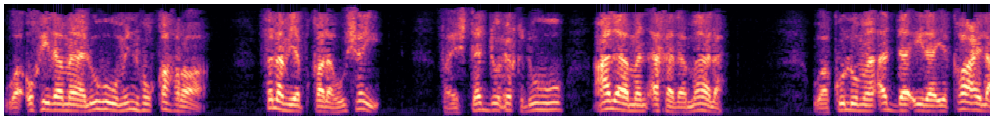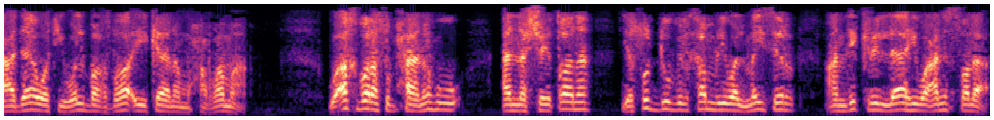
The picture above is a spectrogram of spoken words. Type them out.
وأخذ ماله منه قهرا فلم يبق له شيء فيشتد حقده على من أخذ ماله. وكل ما أدى إلى إيقاع العداوة والبغضاء كان محرما. وأخبر سبحانه أن الشيطان يصد بالخمر والميسر عن ذكر الله وعن الصلاة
